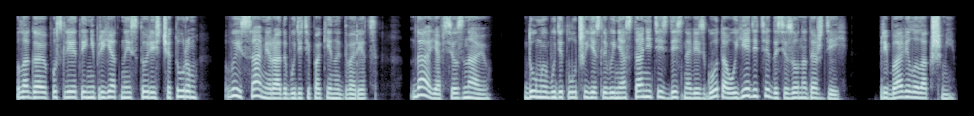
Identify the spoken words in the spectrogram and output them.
Полагаю, после этой неприятной истории с Чатуром вы и сами рады будете покинуть дворец. Да, я все знаю. Думаю, будет лучше, если вы не останетесь здесь на весь год, а уедете до сезона дождей», — прибавила Лакшми.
